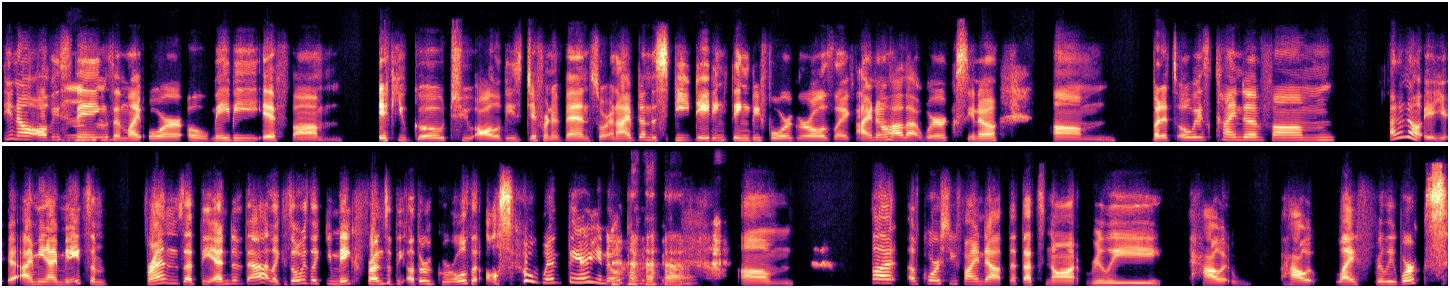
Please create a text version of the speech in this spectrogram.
you know, all these mm-hmm. things and like, or, oh, maybe if, um, if you go to all of these different events or and I've done the speed dating thing before girls like I know how that works you know um but it's always kind of um I don't know. I mean, I made some friends at the end of that. Like it's always like you make friends with the other girls that also went there, you know. Kind of um, but of course, you find out that that's not really how it how it, life really works,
